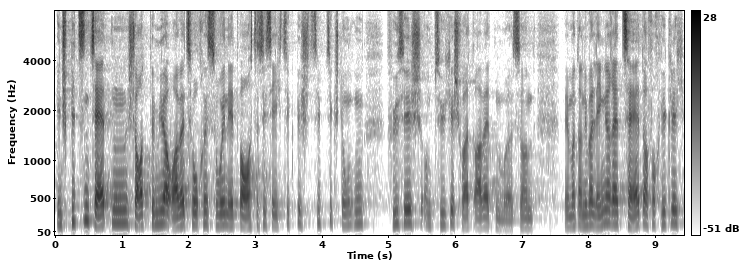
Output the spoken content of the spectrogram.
in Spitzenzeiten schaut bei mir eine Arbeitswoche so in etwa aus, dass ich 60 bis 70 Stunden physisch und psychisch hart arbeiten muss. Und wenn man dann über längere Zeit einfach wirklich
